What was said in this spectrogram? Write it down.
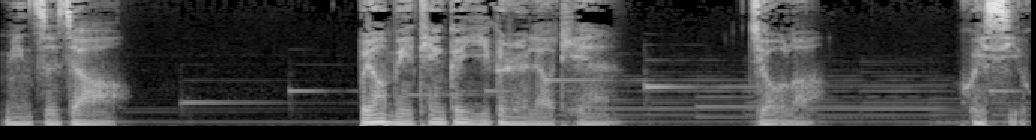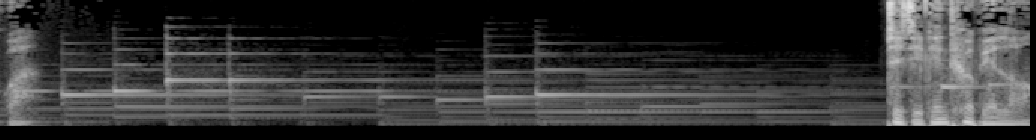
名字叫《不要每天跟一个人聊天，久了会喜欢》。这几天特别冷，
